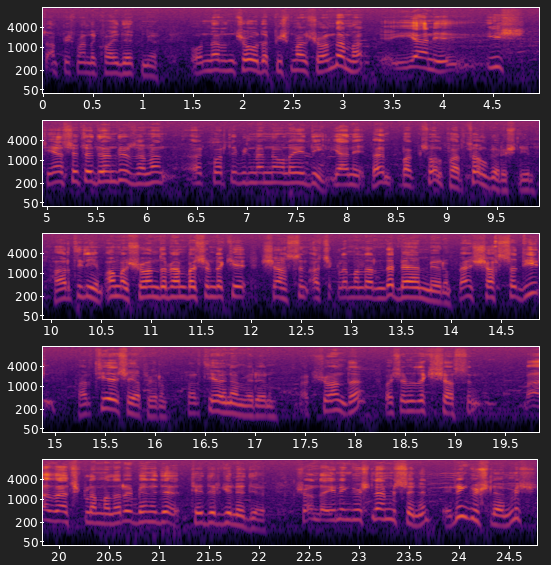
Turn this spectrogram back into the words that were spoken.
Son pişmanlık fayda etmiyor. Onların çoğu da pişman şu anda ama e, yani iş siyasete döndüğü zaman AK Parti bilmem ne olayı değil. Yani ben bak sol parti, sol görüşlüyüm, partiliyim ama şu anda ben başımdaki şahsın açıklamalarını da beğenmiyorum. Ben şahsa değil partiye şey yapıyorum, partiye önem veriyorum. Bak şu anda başımızdaki şahsın bazı açıklamaları beni de tedirgin ediyor. Şu anda elin güçlenmiş senin, elin güçlenmiş.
